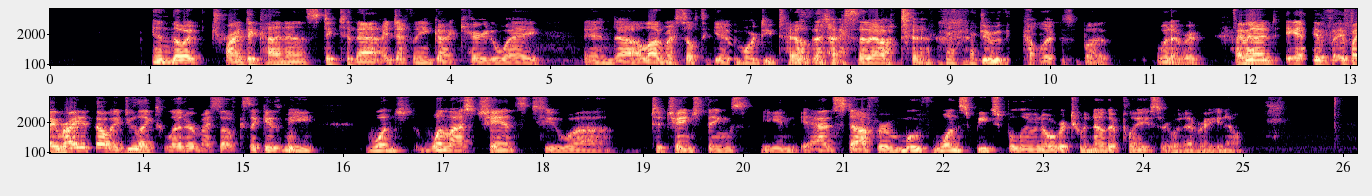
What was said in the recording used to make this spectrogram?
And though I tried to kind of stick to that, I definitely got carried away and uh, allowed myself to get more detail than I set out to do with the colors, but whatever. I mean, I'd, if if I write it though, I do like to letter it myself because it gives me one one last chance to uh, to change things. You can add stuff or move one speech balloon over to another place or whatever. You know.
